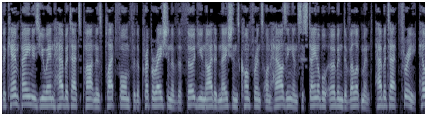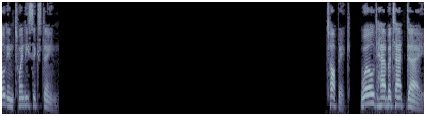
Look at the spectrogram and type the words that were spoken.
The campaign is UN Habitat's partners' platform for the preparation of the Third United Nations Conference on Housing and Sustainable Urban Development Habitat 3 held in 2016. Topic: World Habitat Day.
